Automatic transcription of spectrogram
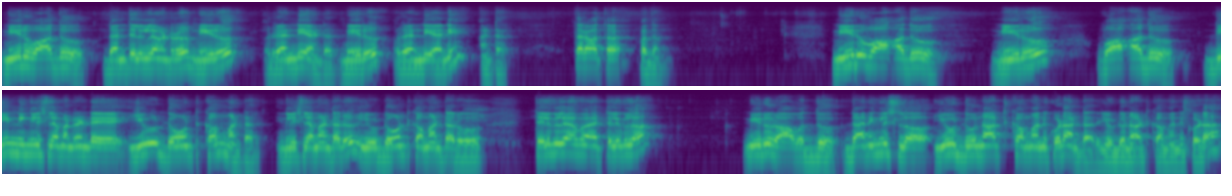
మీరు వాదు దాని తెలుగులో ఏమంటారు? మీరు రండి అంటారు. మీరు రండి అని అంటారు. తర్వాత పదం మీరు వా అదు మీరు వా అదు దీన్ని ఇంగ్లీష్లో ఏమంటారంటే యూ డోంట్ కమ్ అంటారు. ఇంగ్లీష్లో ఏమంటారు? యూ డోంట్ కమ్ అంటారు. తెలుగులో తెలుగులో మీరు రావద్దు. దాని ఇంగ్లీష్లో యూ డూ నాట్ కమ్ అని కూడా అంటారు. యూ డూ నాట్ కమ్ అని కూడా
